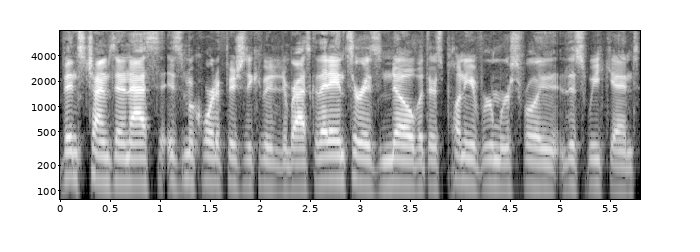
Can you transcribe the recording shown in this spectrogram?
Vince chimes in and asks, "Is McCord officially committed to Nebraska?" That answer is no, but there's plenty of rumors swirling this weekend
